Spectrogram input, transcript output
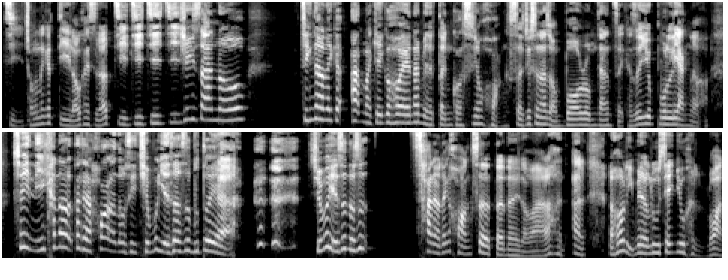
挤，从那个底楼开始要挤挤挤挤去三楼，进到那个暗马给过后，那边的灯光是用黄色，就是那种 ballroom 这样子，可是又不亮了，所以你一看到大家画的东西，全部颜色是不对啊，全部颜色都是。插了那个黄色灯的，你懂吗？然后很暗，然后里面的路线又很乱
